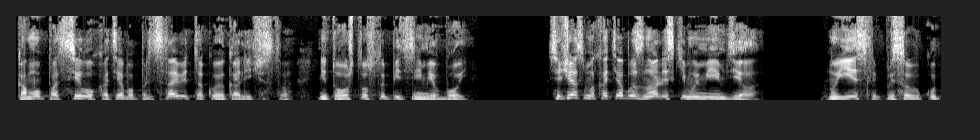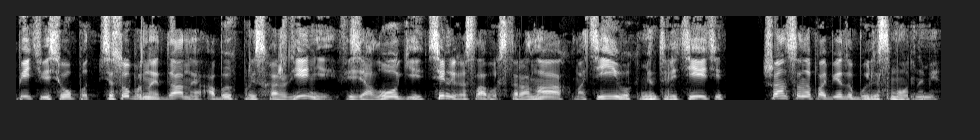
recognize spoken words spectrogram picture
Кому под силу хотя бы представить такое количество, не то что вступить с ними в бой. Сейчас мы хотя бы знали, с кем имеем дело. Но если присовокупить весь опыт, все собранные данные об их происхождении, физиологии, сильных и слабых сторонах, мотивах, менталитете, шансы на победу были смутными.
